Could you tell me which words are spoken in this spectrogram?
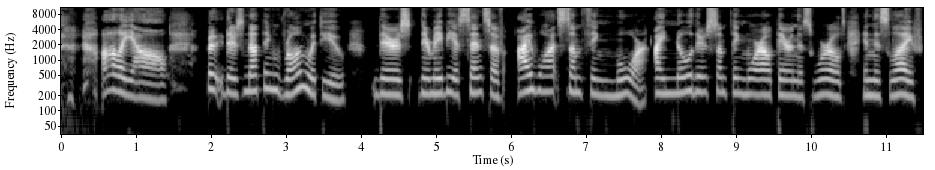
all of y'all. But there's nothing wrong with you. There's there may be a sense of I want something more. I know there's something more out there in this world, in this life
